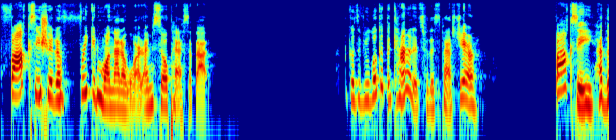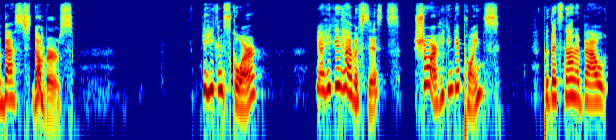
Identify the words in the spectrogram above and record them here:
Foxy should have freaking won that award. I'm so pissed at that. Because if you look at the candidates for this past year, Foxy had the best numbers. Yeah, he can score. Yeah, he can have assists. Sure, he can get points. But that's not about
